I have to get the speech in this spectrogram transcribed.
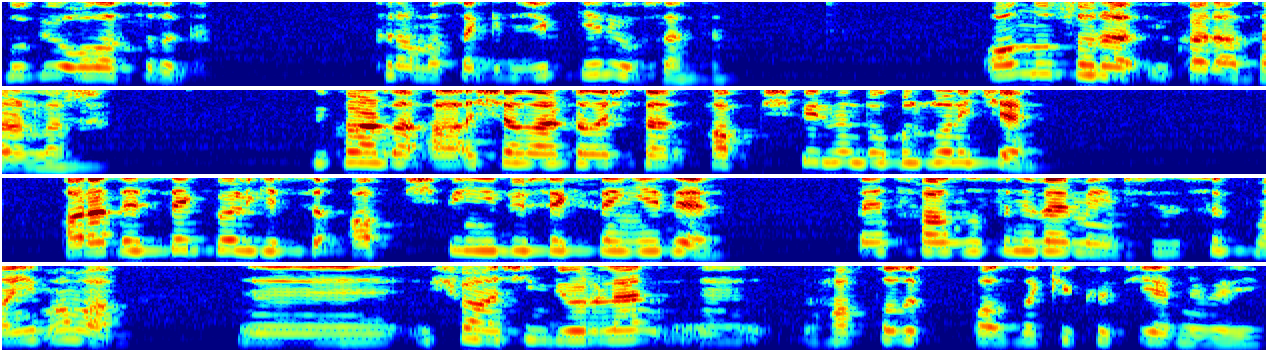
Bu bir olasılık. Kıramazsak gidecek yeri yok zaten. Ondan sonra yukarı atarlar. Yukarıda aşağıda arkadaşlar 61.912. Ara destek bölgesi 60.787. Ben fazlasını vermeyeyim sizi sıkmayayım ama e, şu an için görülen e, haftalık bazdaki kötü yerini vereyim.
